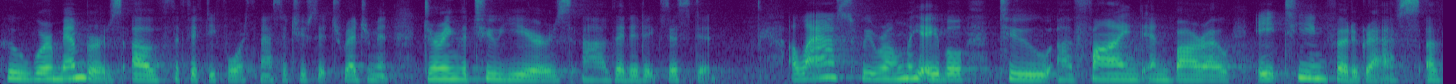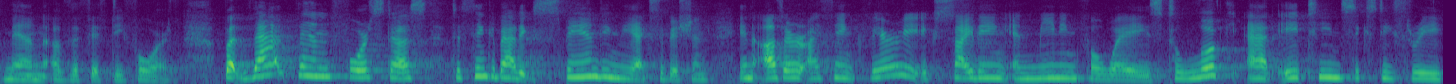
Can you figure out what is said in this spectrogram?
who were members of the 54th Massachusetts Regiment during the two years uh, that it existed. Alas, we were only able to uh, find and borrow 18 photographs of men of the 54th. But that then forced us to think about expanding the exhibition in other, I think, very exciting and meaningful ways, to look at 1863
